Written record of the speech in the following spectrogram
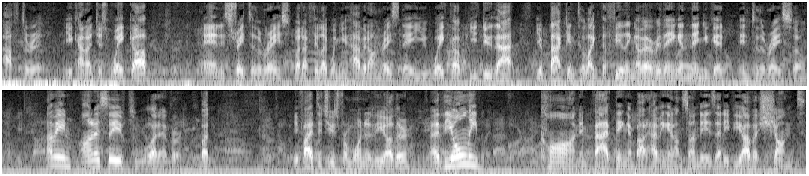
after it. You kind of just wake up and it's straight to the race. But I feel like when you have it on race day, you wake up, you do that, you're back into like the feeling of everything, and then you get into the race. So, I mean, honestly, it's whatever. But if I had to choose from one or the other, uh, the only con and bad thing about having it on Sunday is that if you have a shunt,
